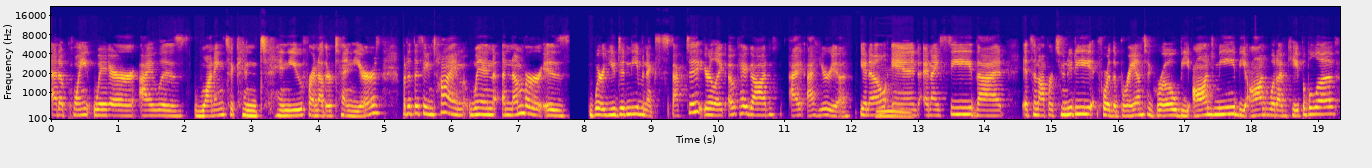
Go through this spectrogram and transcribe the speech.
at a point where I was wanting to continue for another 10 years, but at the same time when a number is where you didn't even expect it you're like okay god i, I hear you you know? Mm. and and i see that it's an opportunity for the brand to grow beyond me beyond what i'm capable of.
